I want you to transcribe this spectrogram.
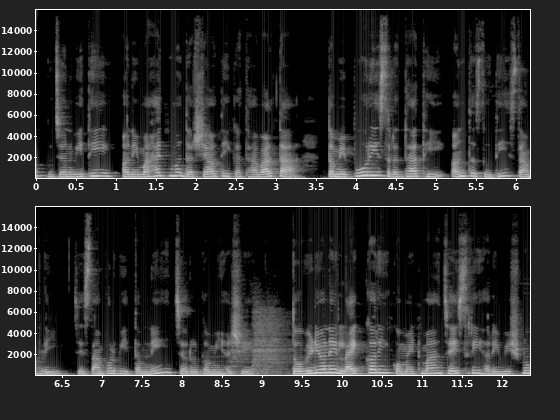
પૂજન વિધિ અને મહાત્મ્ય દર્શાવતી કથા વાર્તા તમે પૂરી શ્રદ્ધાથી અંત સુધી સાંભળી, જે સાંભળવી તમને જરૂર ગમી હશે. તો વિડીયોને લાઇક કરી કોમેન્ટમાં જય શ્રી હરિ વિષ્ણુ,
